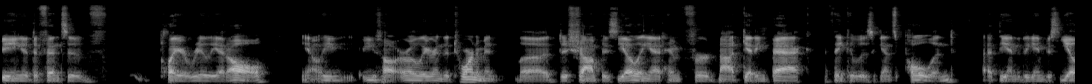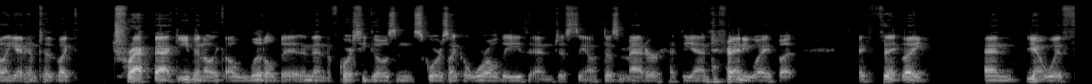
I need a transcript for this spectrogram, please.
being a defensive player really at all you know, he you saw earlier in the tournament, uh, Deschamps is yelling at him for not getting back. I think it was against Poland at the end of the game, just yelling at him to like track back even like a little bit. And then of course he goes and scores like a worldie and just you know it doesn't matter at the end anyway. But I think like and you know with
